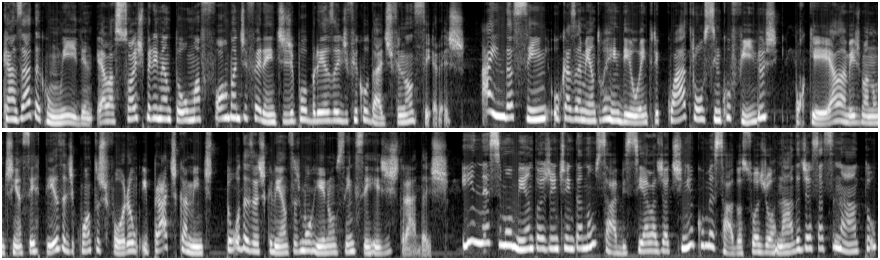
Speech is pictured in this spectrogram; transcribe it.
Casada com William, ela só experimentou uma forma diferente de pobreza e dificuldades financeiras. Ainda assim, o casamento rendeu entre quatro ou cinco filhos, porque ela mesma não tinha certeza de quantos foram e praticamente todas as crianças morreram sem ser registradas. E nesse momento a gente ainda não sabe se ela já tinha começado a sua jornada de assassinato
